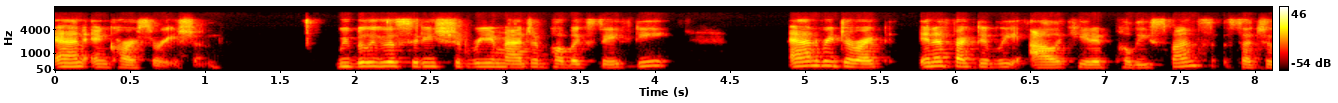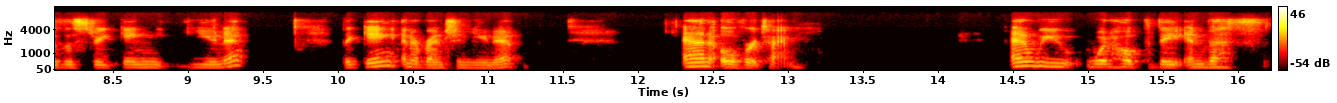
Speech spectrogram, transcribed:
and incarceration. We believe the city should reimagine public safety and redirect ineffectively allocated police funds, such as the street gang unit, the gang intervention unit, and overtime. And we would hope that they invest,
